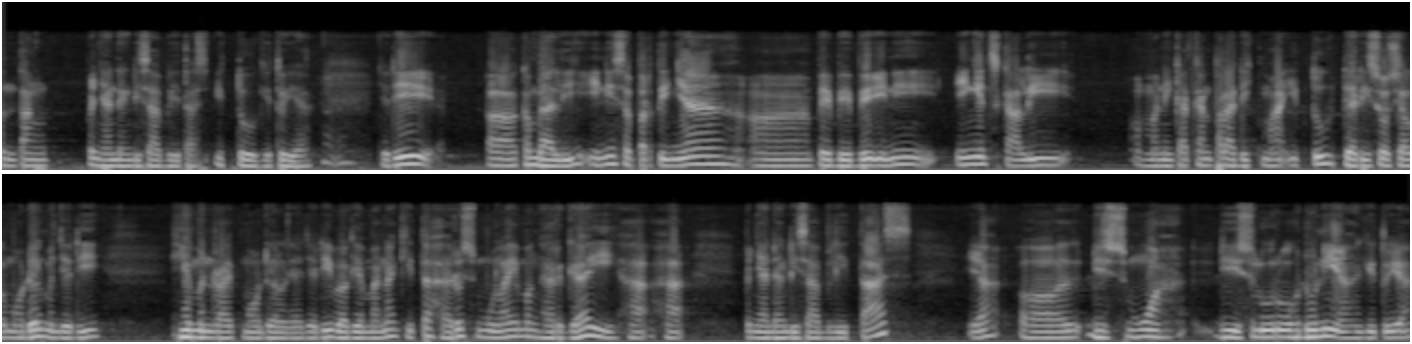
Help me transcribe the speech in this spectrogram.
tentang penyandang disabilitas itu gitu ya. Jadi eh, kembali ini sepertinya eh, PBB ini ingin sekali meningkatkan paradigma itu dari social model menjadi human right model ya. Jadi bagaimana kita harus mulai menghargai hak-hak penyandang disabilitas ya eh, di semua di seluruh dunia gitu ya.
